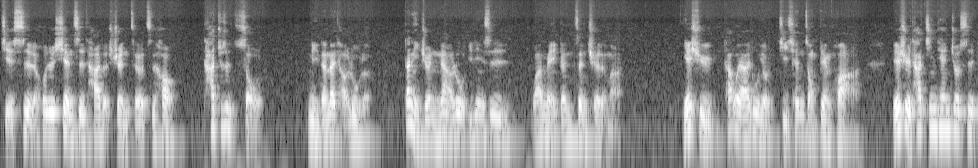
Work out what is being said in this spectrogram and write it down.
解释了或者限制他的选择之后，他就是走你的那条路了。但你觉得你那条路一定是完美跟正确的吗？也许他未来路有几千种变化，也许他今天就是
